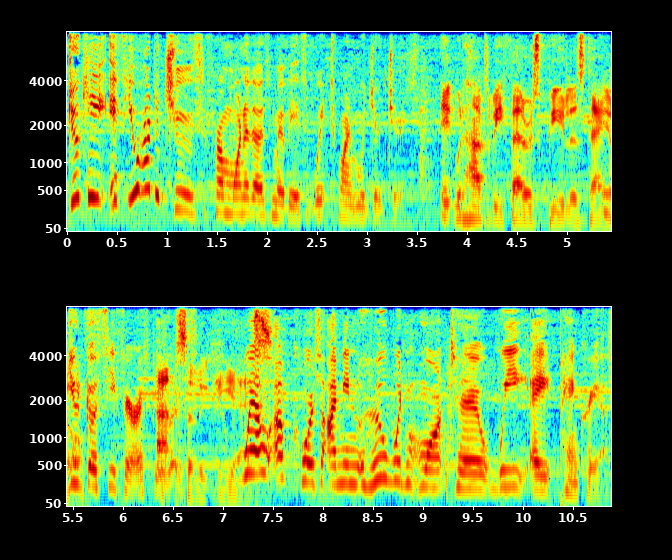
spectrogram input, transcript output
Dukey, if you had to choose from one of those movies, which one would you choose? it would have to be Ferris Bueller's Day You'd Off. go see Ferris Bueller. Absolutely, yes. Well, of course. I mean, who wouldn't want to? We ate pancreas.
